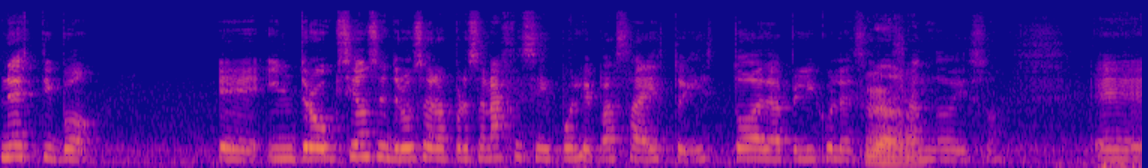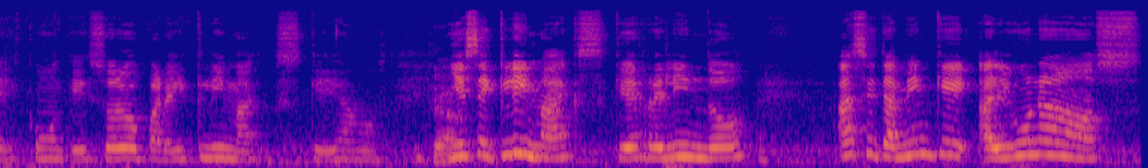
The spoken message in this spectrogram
No es tipo eh, introducción, se introduce a los personajes y después le pasa esto y es toda la película Claro. desarrollando eso. Eh, es como que solo para el clímax, que digamos. Claro. Y ese clímax, que es re lindo, hace también que algunos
